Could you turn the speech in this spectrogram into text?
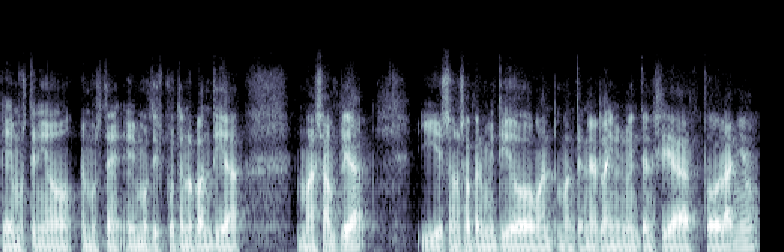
que hemos tenido, hemos, hemos dispuesto una plantilla más amplia y eso nos ha permitido mantener la misma intensidad todo el año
